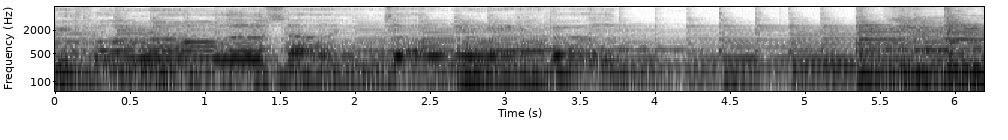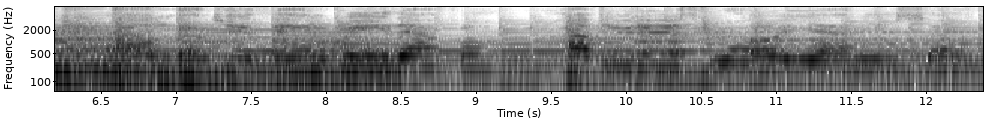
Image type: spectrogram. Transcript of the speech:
We for all the times are growing further. And don't you think we therefore have to destroy any self?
